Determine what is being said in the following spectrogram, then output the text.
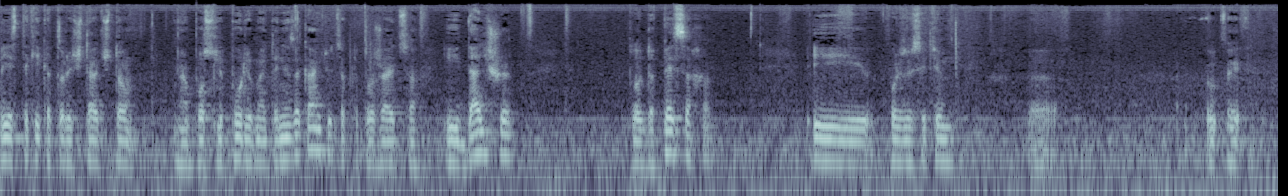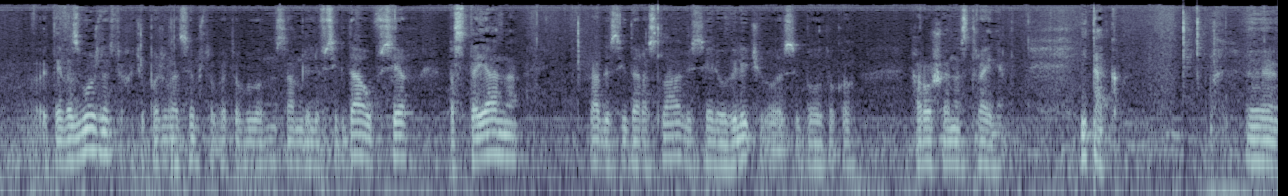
Есть такие, которые считают, что а, после Пурима это не заканчивается, продолжается и дальше, вплоть до Песаха. И, пользуясь этим, э, э, этой возможностью, хочу пожелать всем, чтобы это было на самом деле всегда, у всех, постоянно. Радость всегда росла, веселье увеличивалось, и было только хорошее настроение. Итак, э,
